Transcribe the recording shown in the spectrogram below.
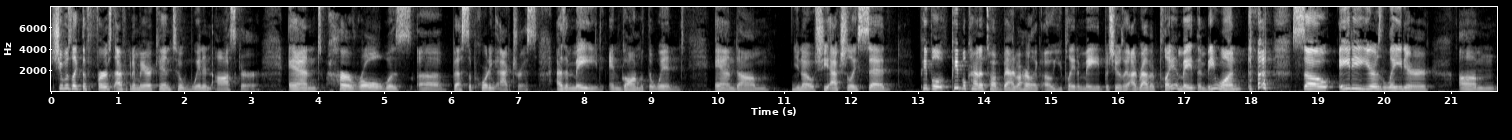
she was like the first African American to win an Oscar, and her role was uh, Best Supporting Actress as a maid in Gone with the Wind and um, you know, she actually said people people kind of talked bad about her like, "Oh, you played a maid," but she was like, "I'd rather play a maid than be one." so, 80 years later, um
